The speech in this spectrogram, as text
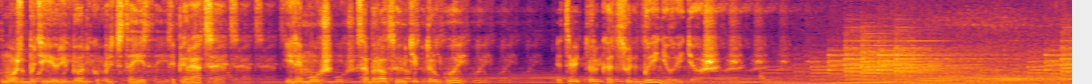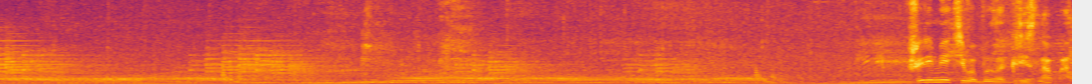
Может быть, ее ребенку предстоит операция? Или муж собрался уйти к другой? Это ведь только от судьбы не уйдешь. В Шереметьево было грязновато.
